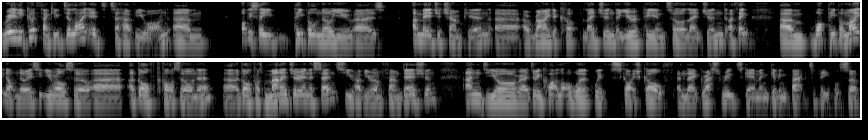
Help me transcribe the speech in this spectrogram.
Really good, thank you. Delighted to have you on. Um, obviously, people know you as a major champion, uh, a Ryder Cup legend, a European Tour legend. I think um, what people might not know is that you're also uh, a golf course owner, uh, a golf course manager in a sense. You have your own foundation, and you're uh, doing quite a lot of work with Scottish Golf and their grassroots game and giving back to people. So I'm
